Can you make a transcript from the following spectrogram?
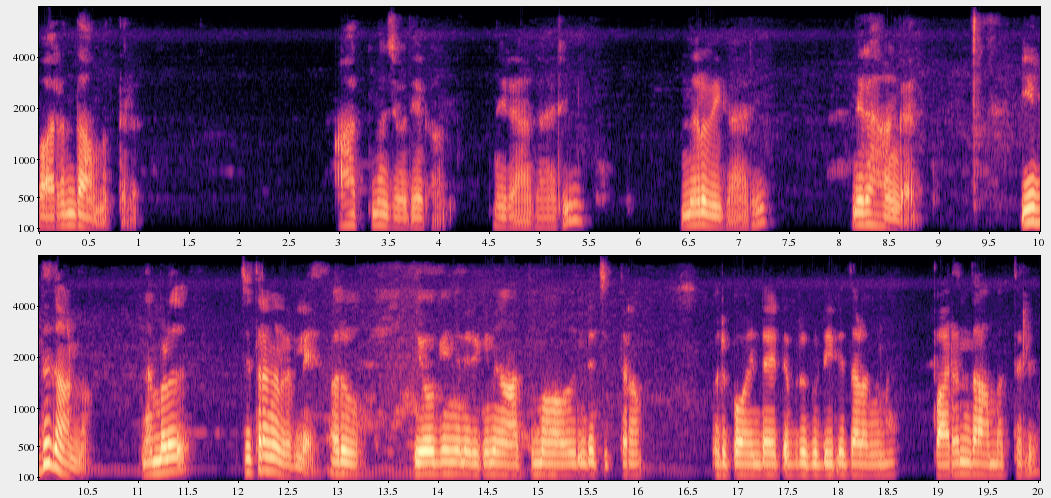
പരന്താമത്തിൽ ആത്മജ്യോതിയെ കാണും നിരാകാരി നിർവികാരി നിരഹങ്കാരി. ഇത് കാണണം. നമ്മൾ ചിത്രം കണ്ടിട്ടില്ലേ? ഒരു യോഗി ഇങ്ങനെ ഇരിക്കുന്ന ആത്മാവിന്റെ ചിത്രം. ഒരു പോയിന്റ് ആയിട്ട് പ്രകൃതിയിൽ തിളങ്ങുന്നു. പരന്താമത്തിൽ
